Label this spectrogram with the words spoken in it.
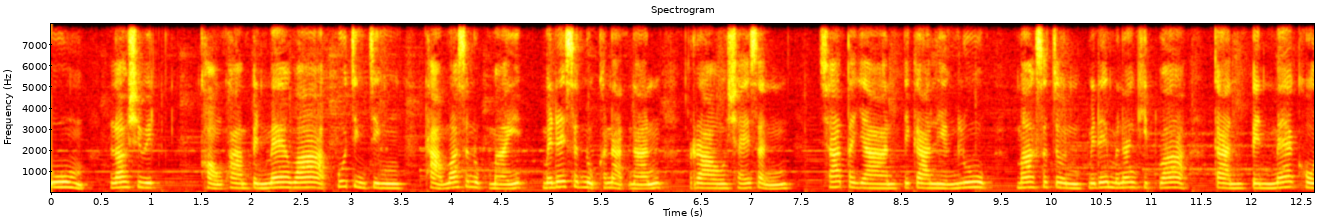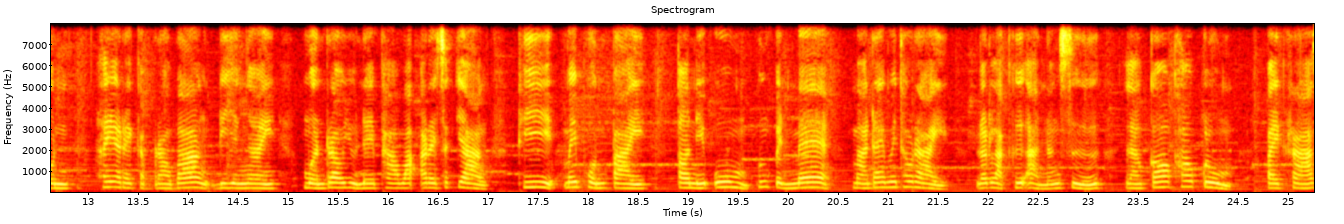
อุ้ม เล่าชีวิต ของความเป็นแม่ว่าพูดจริง ๆ ถามว่าสนุกไหม ไม่ได้สนุกขนาดนั้น เราใช้สัญชาตญาณในการเลี้ยงลูก มากซะจนไม่ได้มานั่งคิดว่า การเป็นแม่คนให้อะไรกับเราบ้าง ดียังไง เหมือนเราอยู่ในภาวะอะไรสักอย่างที่ไม่พ้นไป ตอนนี้อุ้มเพิ่งเป็นแม่มาได้ไม่เท่าไหร่หลักๆ คืออ่านหนังสือ แล้วก็เข้ากลุ่ม ไปคลาส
